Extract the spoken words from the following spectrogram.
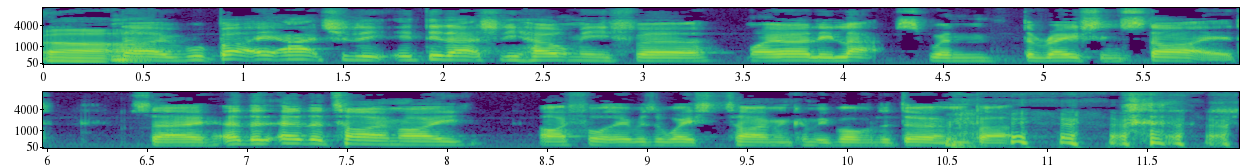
Uh, uh, No, but it actually it did actually help me for my early laps when the racing started. So at the at the time, I I thought it was a waste of time and couldn't be bothered to do them, but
